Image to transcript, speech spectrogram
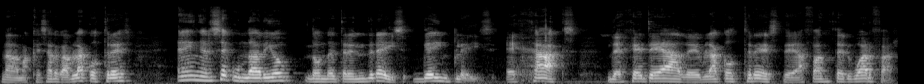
nada más que salga Black Ops 3. En el secundario, donde tendréis gameplays, hacks de GTA, de Black Ops 3, de Advanced Warfare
